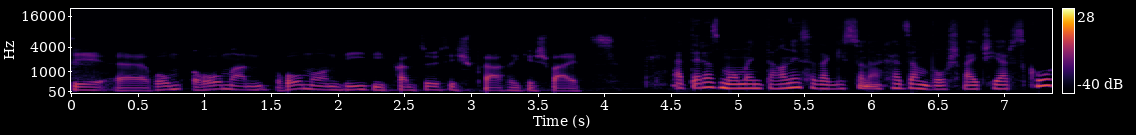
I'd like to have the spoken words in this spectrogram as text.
die äh, Rom Roman Romandie, die französischsprachige Schweiz. A teraz momentálne sa takisto nachádzam vo Švajčiarsku,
